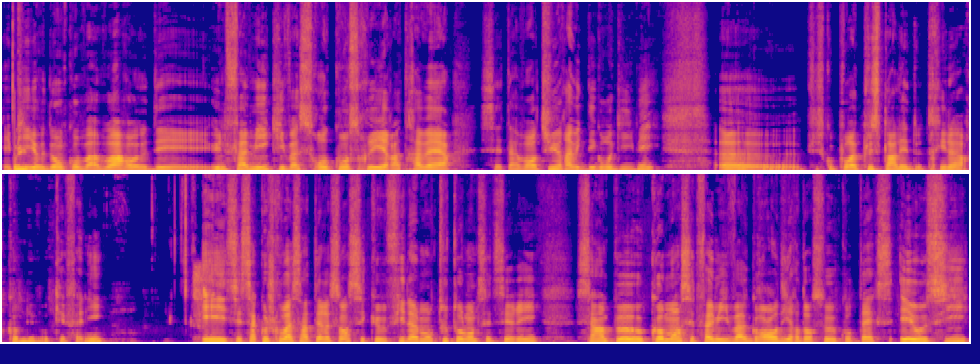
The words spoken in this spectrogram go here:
Et puis donc on va avoir des une famille qui va se reconstruire à travers cette aventure avec des gros guillemets, puisqu'on pourrait plus parler de thriller, comme l'évoquait Fanny. Et c'est ça que je trouve assez intéressant, c'est que finalement tout au long de cette série, c'est un peu euh, comment cette famille va grandir dans ce contexte et aussi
